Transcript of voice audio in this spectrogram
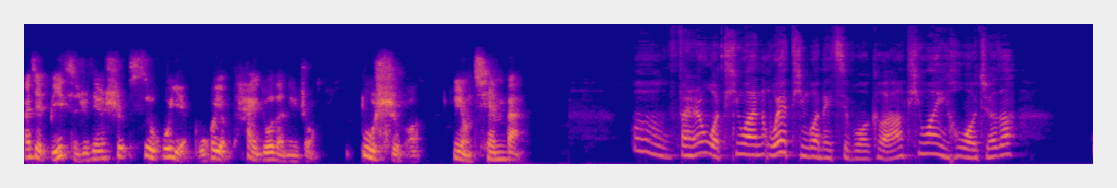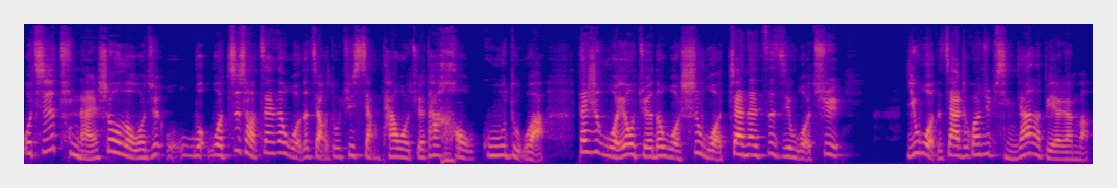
而且彼此之间是似乎也不会有太多的那种不舍、那种牵绊。嗯，反正我听完，我也听过那期播客，然后听完以后，我觉得我其实挺难受的。我觉我我我至少站在我的角度去想他，我觉得他好孤独啊。但是我又觉得我是我站在自己，我去以我的价值观去评价了别人嘛。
